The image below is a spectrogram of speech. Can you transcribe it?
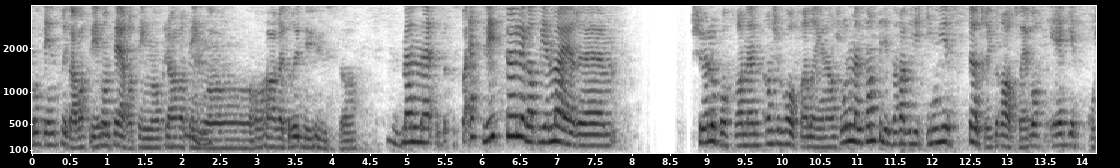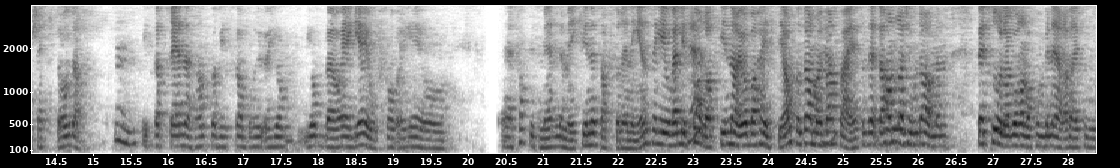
godt inntrykk av at vi håndterer ting og klarer ting Mm. og, og har et ryddig hus. Og. Mm. Men eh, så, så på et vis føler jeg at vi er mer uh, sjøloppofrende enn kanskje vår foreldregenerasjon. Men samtidig så har vi i mye større grad tror jeg, vårt eget prosjekt òg, da. Mm. Vi skal trene sant? og vi skal jobbe. Og jeg er jo for Jeg er jo eh, faktisk medlem i Kvinnesaksforeningen, så jeg er jo veldig for at kvinner jobber heltid. Altså, det må jeg bare si. Så det, det handler ikke om det, men jeg tror det går an å kombinere de to,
